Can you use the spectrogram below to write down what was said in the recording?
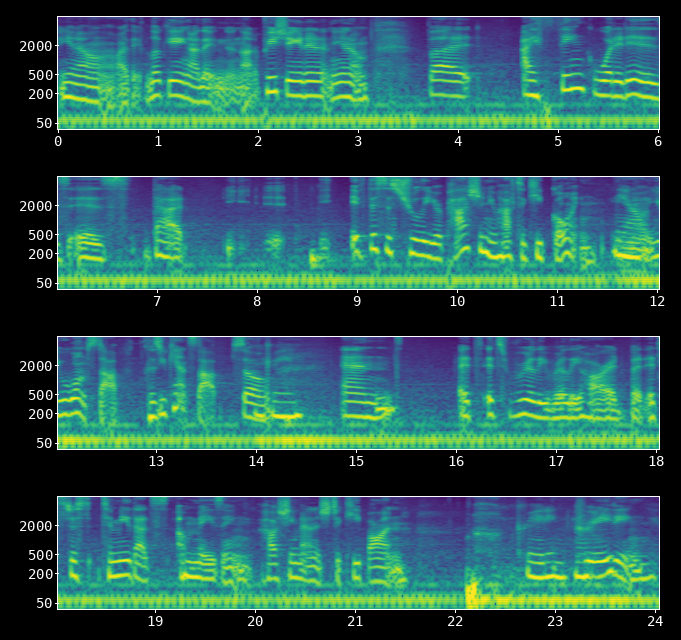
You know, are they looking? Are they not appreciating it? You know, but I think what it is is that if this is truly your passion, you have to keep going. You Yeah. know, you won't stop because you can't stop. So, Agreed. and it's it's really really hard, but it's just to me that's amazing how she managed to keep on Creating. yeah. creating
